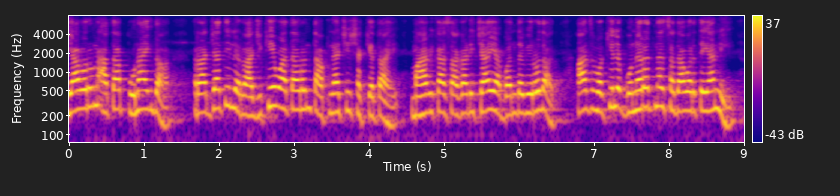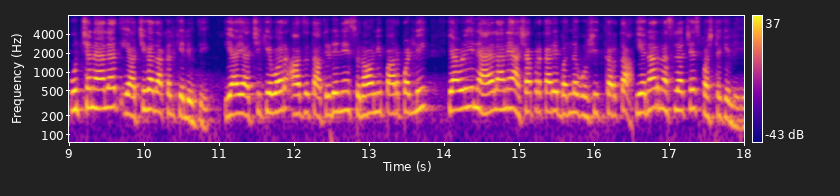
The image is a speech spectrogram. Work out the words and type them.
यावरून आता पुन्हा एकदा राज्यातील राजकीय वातावरण तापण्याची शक्यता आहे. महाविकास आघाडीच्या या बंद विरोधात आज वकील गुणरत्न सदावर्ते यांनी उच्च न्यायालयात याचिका दाखल केली होती. या याचिकेवर आज तातडीने सुनावणी पार पडली. यावेळी न्यायालयाने अशा प्रकारे बंद घोषित करता येणार नसल्याचे स्पष्ट केले.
